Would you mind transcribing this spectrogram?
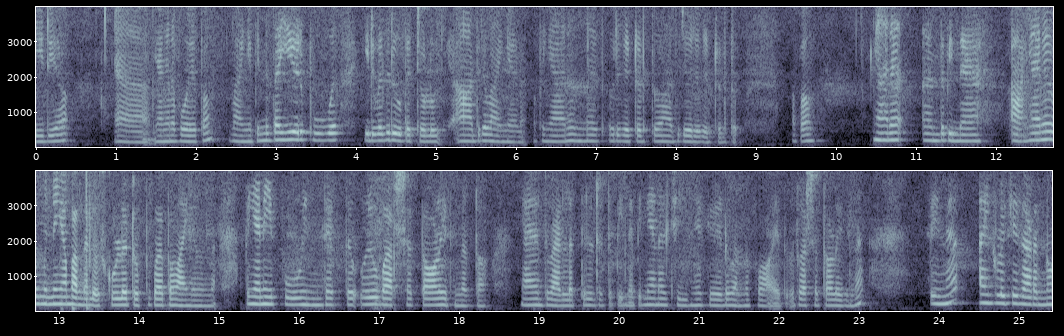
വീഡിയോ അങ്ങനെ പോയപ്പം വാങ്ങി. പിന്നെ ഇതാ ഈ ഒരു പൂവ് ഇരുപത് രൂപ പറ്റുള്ളൂ ആതിര വാങ്ങിയാണ്. അപ്പോൾ ഞാനൊന്ന് ഒരു കെട്ടെടുത്തു ആതിര ഒരു കെട്ടെടുത്തു. അപ്പം ഞാൻ എന്താ പിന്നെ ആ ഞാൻ മുന്നേ ഞാൻ പറഞ്ഞല്ലോ സ്കൂളിൽ ട്രിപ്പ് പോയപ്പോൾ വാങ്ങി നിന്ന്. അപ്പം ഞാൻ ഈ പൂവിന്റെ അടുത്ത് ഒരു വർഷത്തോളം ഇരുന്നു കേട്ടോ ഞാനിത് വെള്ളത്തിലിട്ടിട്ട് പിന്നെ പിന്നെയാണ് അത് ചീഞ്ഞ് കേട് വന്ന് പോയത്. ഒരു വർഷത്തോളം ഇരുന്ന്. പിന്നെ അതിന്റെ ഉള്ളിലേക്ക് കടന്നു.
